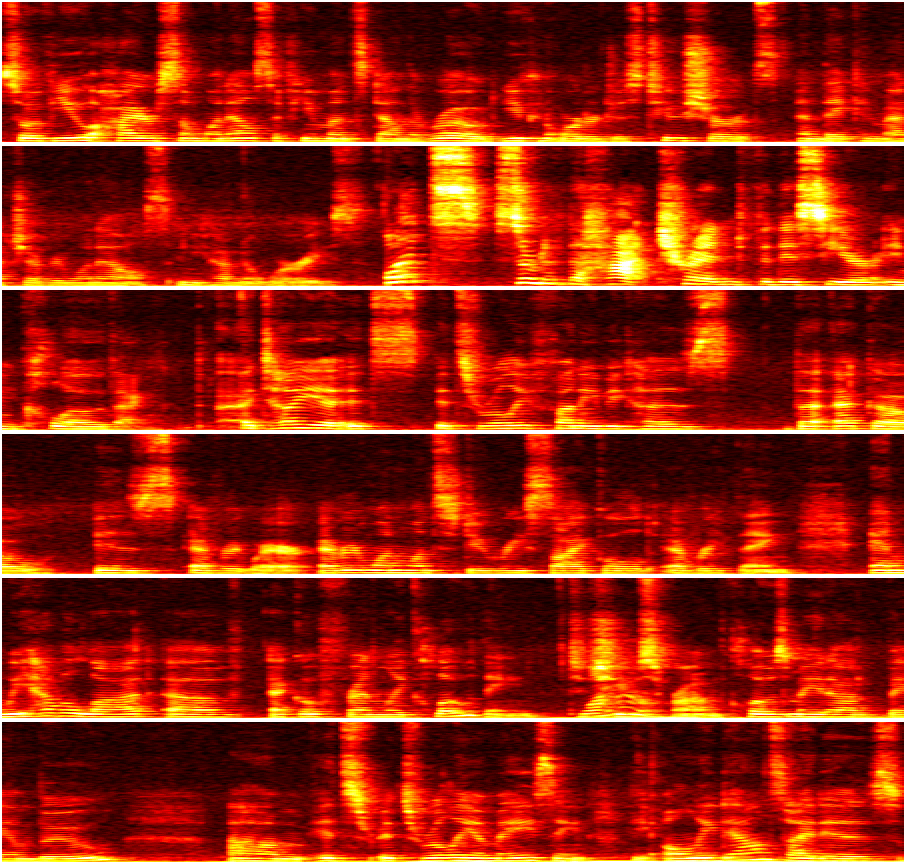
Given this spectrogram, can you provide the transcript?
So if you hire someone else a few months down the road, you can order just two shirts and they can match everyone else and you have no worries. What's sort of the hot trend for this year in clothing? I tell you it's it's really funny because the echo is everywhere. Everyone wants to do recycled everything. And we have a lot of eco friendly clothing to wow. choose from. Clothes made out of bamboo. Um, it's it's really amazing. The only downside is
